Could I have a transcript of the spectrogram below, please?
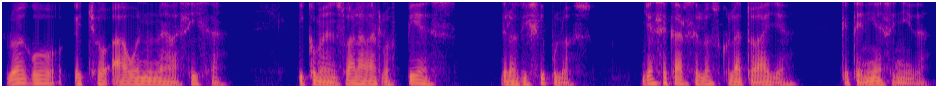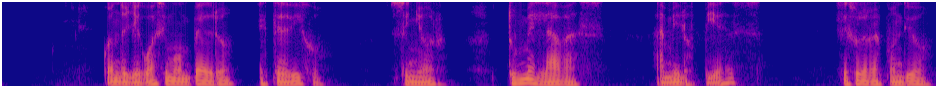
Luego echó agua en una vasija y comenzó a lavar los pies de los discípulos y a secárselos con la toalla que tenía ceñida. Cuando llegó a Simón Pedro, éste le dijo, Señor, ¿tú me lavas a mí los pies? Jesús le respondió,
